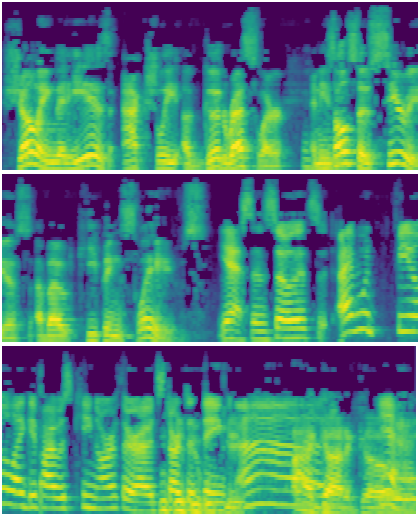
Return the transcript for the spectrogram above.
Showing that he is actually a good wrestler and he's also serious about keeping slaves. Yes, and so it's. I would feel like if I was King Arthur, I would start to think, ah, I gotta go. Yeah,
